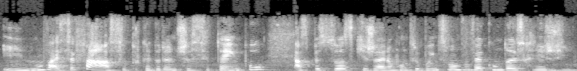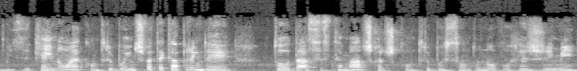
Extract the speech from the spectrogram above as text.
e não vai ser fácil, porque durante esse tempo as pessoas que já eram contribuintes vão viver com dois regimes e quem não é contribuinte vai ter que aprender toda a sistemática de contribuição do novo regime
